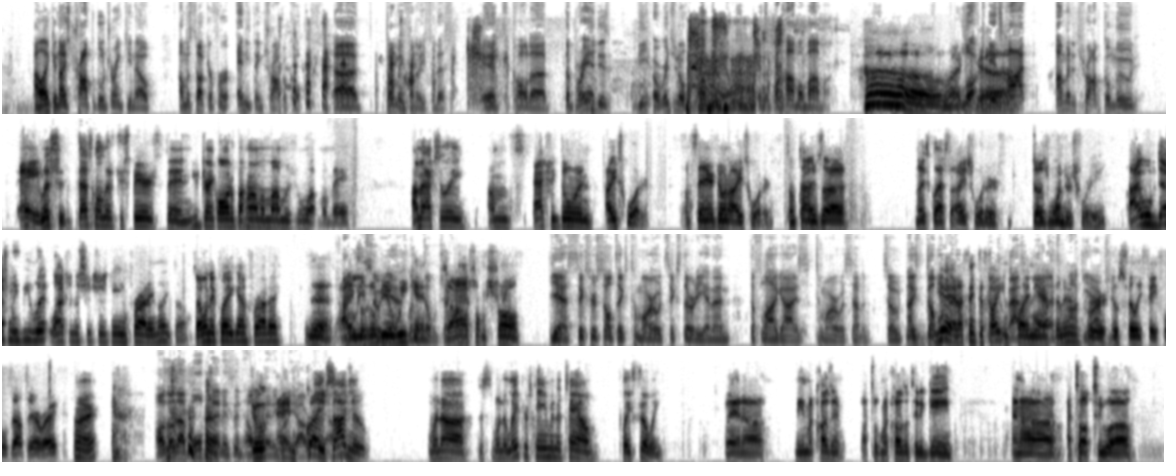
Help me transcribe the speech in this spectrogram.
I like a nice tropical drink. You know, I'm a sucker for anything tropical. uh, don't make fun of me for this. It's called uh the brand is the original Club Ale. It's a Bahama Mama. Oh my god Look, god! it's hot. I'm in a tropical mood. Hey, listen, if that's gonna lift your spirits. Then you drink all the Bahama Mamas you want, my man. I'm actually, I'm actually doing ice water. I'm sitting here doing ice water. Sometimes, uh, nice glass of ice water does wonders for you. I will definitely be lit watching the Sixers game Friday night, though. Is that when they play again Friday? Yeah, I believe 'cause it'll so, be a weekend, so I have something strong. Yeah, Sixers Celtics tomorrow at six thirty, and then the Fly Guys tomorrow at seven. So nice double. yeah, header. and I think the Got some fighting's playing in the basketball and some afternoon for action. those Philly faithfuls out there, right? All right. Although that bullpen isn't helping Joe, anybody and, out hey, right now. side note: when uh, this, when the Lakers came into town, play Philly, and uh, me and my cousin, I took my cousin to the game, and uh, I talked to uh,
